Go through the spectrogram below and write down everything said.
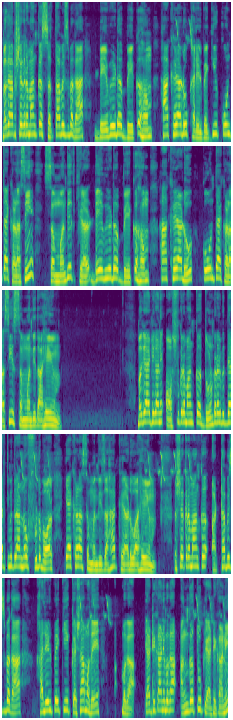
बघा अक्ष क्रमांक सत्तावीस बघा. डेव्हिड बेकहम हा खेळाडू खालीलपैकी कोणत्या खेळाशी संबंधित खेळ डेव्हिड बेकहम हा खेळाडू कोणत्या खेळाशी संबंधित आहे? बघा या ठिकाणी ऑप्शन क्रमांक दोन राहील विद्यार्थी मित्रांनो फुटबॉल या खेळासंबंधीचा हा खेळाडू आहे. प्रश्न क्रमांक अठ्ठावीस बघा. खालीलपैकी कशामध्ये बघा या ठिकाणी बघा अंगतूक या ठिकाणी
